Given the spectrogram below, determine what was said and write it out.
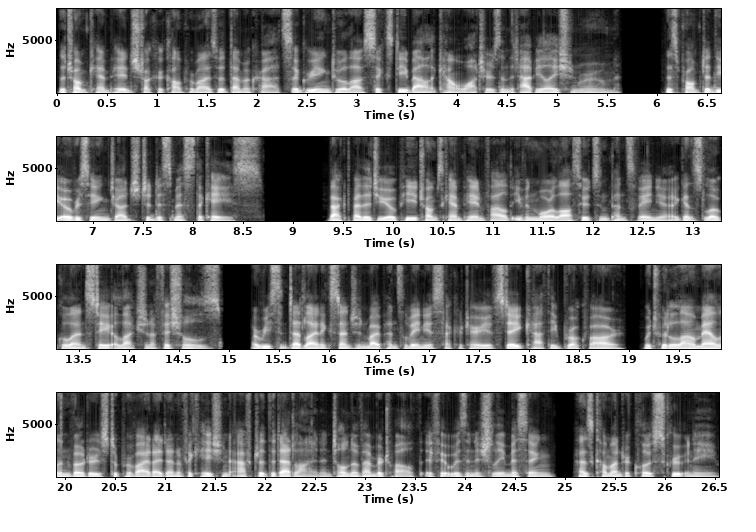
The Trump campaign struck a compromise with Democrats, agreeing to allow 60 ballot count watchers in the tabulation room. This prompted the overseeing judge to dismiss the case. Backed by the GOP, Trump's campaign filed even more lawsuits in Pennsylvania against local and state election officials a recent deadline extension by Pennsylvania's Secretary of State Kathy Boockvar, which would allow mail in voters to provide identification after the deadline until November 12th if it was initially missing, has come under close scrutiny.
